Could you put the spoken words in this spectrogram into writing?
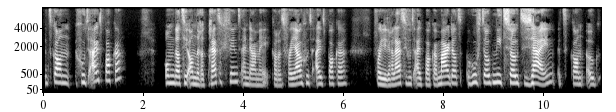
het kan goed uitpakken, omdat die ander het prettig vindt. En daarmee kan het voor jou goed uitpakken, voor jullie relatie goed uitpakken. Maar dat hoeft ook niet zo te zijn. Het kan ook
